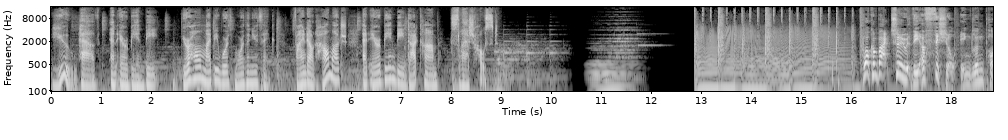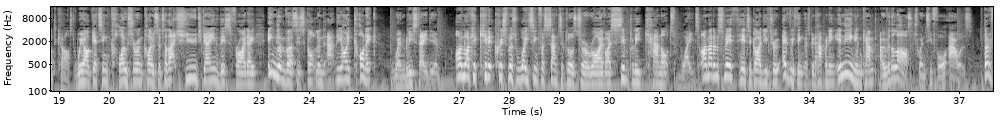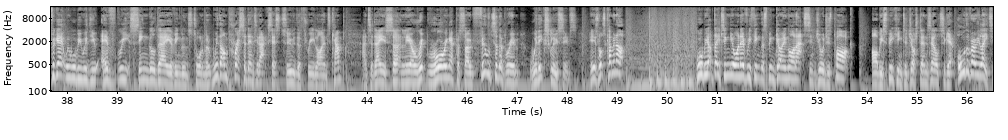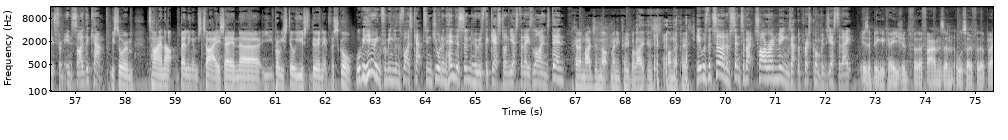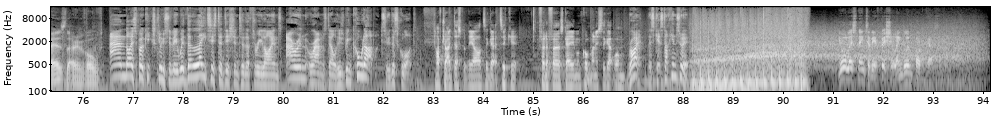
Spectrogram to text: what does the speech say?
you have an Airbnb. Your home might be worth more than you think. Find out how much at airbnb.com/slash host. Welcome back to the official England podcast. We are getting closer and closer to that huge game this Friday England versus Scotland at the iconic Wembley Stadium. I'm like a kid at Christmas waiting for Santa Claus to arrive. I simply cannot wait. I'm Adam Smith, here to guide you through everything that's been happening in the England camp over the last 24 hours. Don't forget, we will be with you every single day of England's tournament with unprecedented access to the Three Lions camp. And today is certainly a rip roaring episode filled to the brim with exclusives. Here's what's coming up. We'll be updating you on everything that's been going on at St George's Park. I'll be speaking to Josh Denzel to get all the very latest from inside the camp. We saw him tying up Bellingham's tie, saying uh, you're probably still used to doing it for school. We'll be hearing from England's vice captain Jordan Henderson, who is the guest on yesterday's Lions Den. I can imagine not many people like us on the pitch. It was the turn of centre back Tyrone Mings at the press conference yesterday. It is a big occasion for the fans and also for the players that are involved. And I spoke exclusively with the latest addition to the Three Lions, Aaron Ramsdale, who's been called up to the squad. I've tried desperately hard to get a ticket for the first game and couldn't manage to get one. Right, let's get stuck into it. You're listening to the official England podcast.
